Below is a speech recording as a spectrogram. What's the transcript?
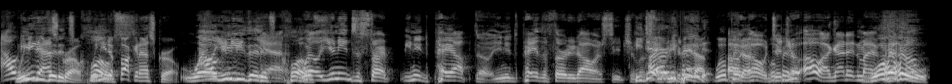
I'll we give need you that escrow. it's We need a fucking escrow. Well, I'll you give you need, that it's close. Well, you need to start. You need to pay up though. You need to pay the thirty dollars to each of He us. did. so He we can- paid up. We'll pay oh, up. Oh, We'll did you? up. Oh, I got it in my Whoa, account.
